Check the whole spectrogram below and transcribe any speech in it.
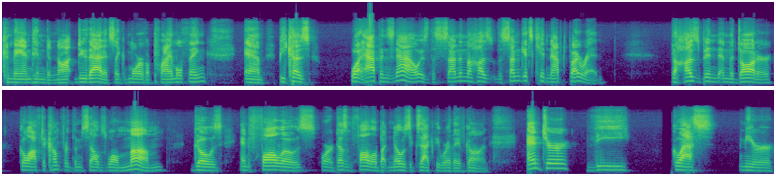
command him to not do that. It's like more of a primal thing, and because what happens now is the son and the hus the son gets kidnapped by Red. The husband and the daughter go off to comfort themselves while mom goes and follows or doesn't follow but knows exactly where they've gone. Enter the glass mirror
